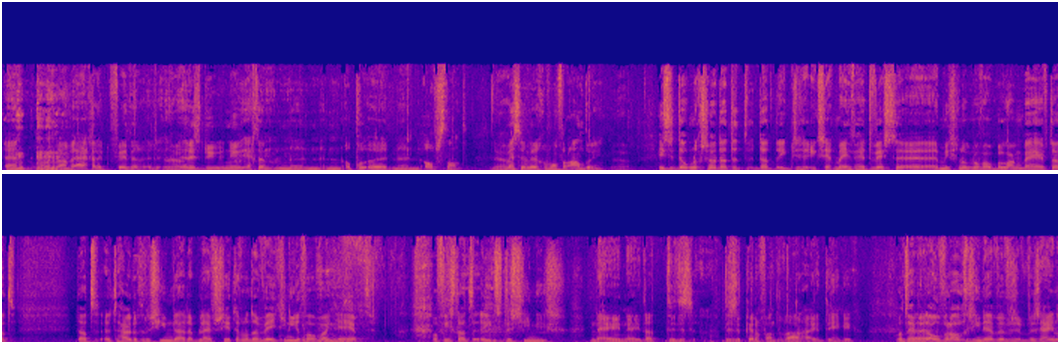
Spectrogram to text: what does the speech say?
En hoe gaan we eigenlijk verder? Er, er is nu, nu echt een, een, een, een opstand. Ja. Mensen willen gewoon verandering. Is het ook nog zo dat, het, dat ik, ik zeg maar even, het Westen eh, er misschien ook nog wel belang bij heeft... Dat, dat het huidige regime daar, daar blijft zitten? Want dan weet je in ieder geval wat je hebt. Of is dat iets te cynisch? Nee, nee, dat, dit, is, dit is de kern van de waarheid, denk ik. Want we hebben Eh, het overal gezien. Hè? We, we zijn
